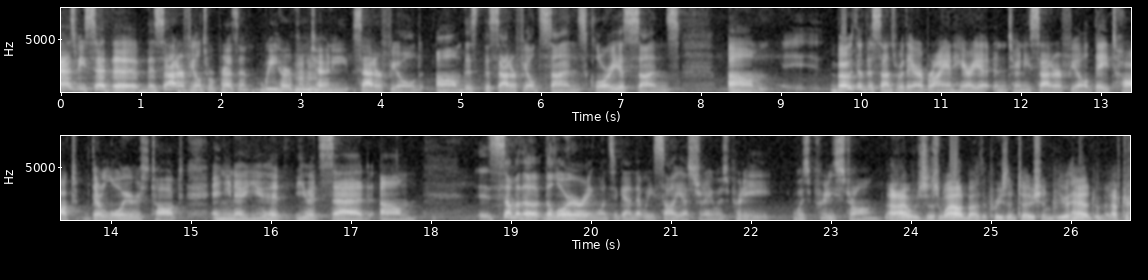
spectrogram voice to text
as we said, the the Satterfields were present. We heard from Mhm. Tony Satterfield, um, this the Satterfield sons, Gloria's sons. Um, both of the sons were there, Brian Harriott and Tony Satterfield. They talked, their lawyers talked, and you know, you had you had said um, some of the the lawyering once again that we saw yesterday was pretty was pretty strong. I was just wowed by the presentation. You had, after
